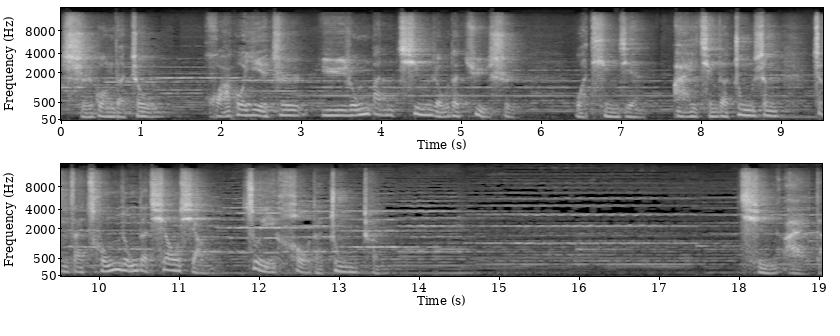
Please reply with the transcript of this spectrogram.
时光的舟划过叶枝，羽绒般轻柔的句式，我听见爱情的钟声。正在从容地敲响最后的忠诚，亲爱的，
